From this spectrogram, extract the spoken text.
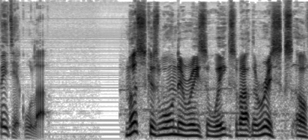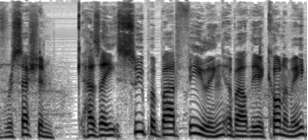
被解雇了。Musk has warned in recent weeks about the risks of recession. Has a super bad feeling about the economy.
